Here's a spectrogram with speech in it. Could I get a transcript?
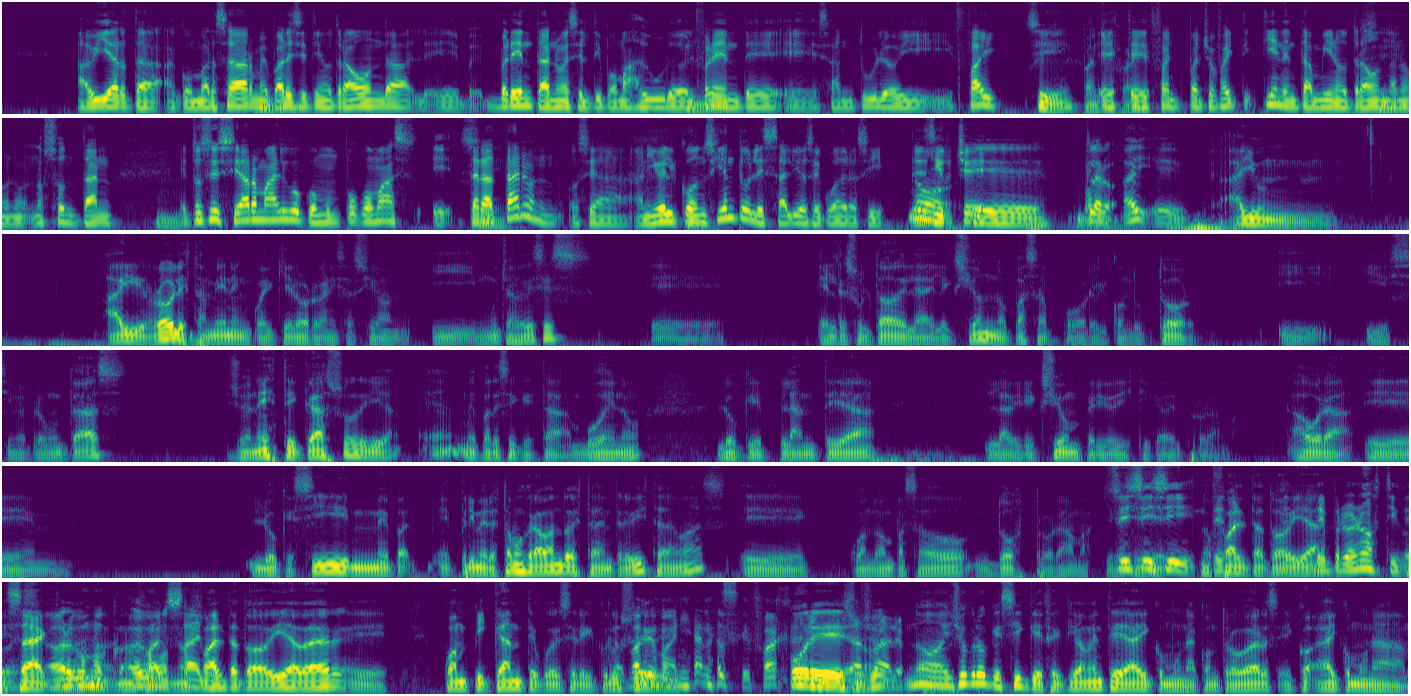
abierta a conversar, me parece tiene otra onda. Eh, Brenta no es el tipo más duro del frente, eh, Santulo y Fay. Sí, Pancho este, Pancho Fay tienen también otra onda, no, no, son tan... Entonces se arma algo como un poco más... Eh, ¿Trataron? O sea, a nivel consciente o les salió ese cuadro así? De decir, che... claro, hay, hay un... Hay roles también en cualquier organización y muchas veces el resultado de la elección no pasa por el conductor, y, si me preguntas yo en este caso diría, eh, me parece que está bueno lo que plantea la dirección periodística del programa. Ahora, eh, lo que sí me... Eh, primero, estamos grabando esta entrevista además cuando han pasado dos programas. sí, sí, sí. Nos falta todavía... De, pronóstico. Exacto. A ver cómo, nos falta todavía ver cuán picante puede ser el cruce. De... mañana se faja. Por eso, yo, no, y yo creo que sí, que efectivamente hay como una controversia, eh, hay como una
